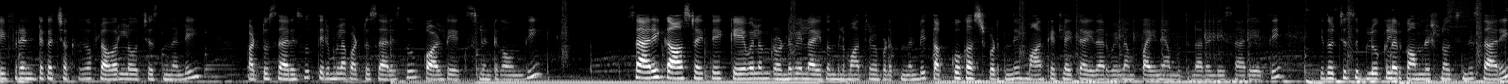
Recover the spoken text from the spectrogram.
డిఫరెంట్గా చక్కగా ఫ్లవర్లో వచ్చేస్తుందండి. పట్టు శారీస్ తిరుమల పట్టు శారీస్ క్వాలిటీ ఎక్సలెంట్గా ఉంది. శారీ కాస్ట్ అయితే కేవలం రెండు వేల ఐదు వందలు మాత్రమే పడుతుందండి. తక్కువ కష్టపడుతుంది. మార్కెట్లో అయితే ఐదారు వేల పైన అమ్ముతున్నారండి ఈ శారీ అయితే. ఇది వచ్చేసి బ్లూ కలర్ కాంబినేషన్లో వచ్చింది శారీ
